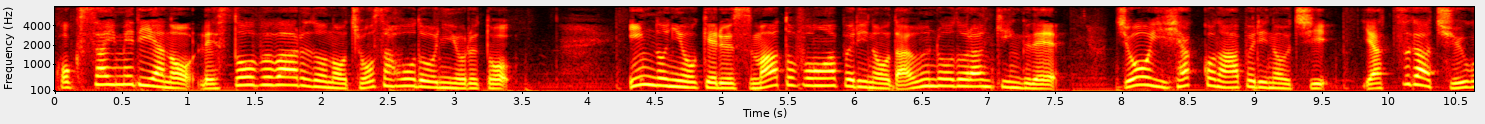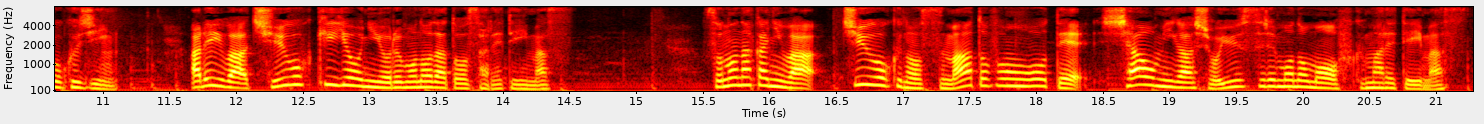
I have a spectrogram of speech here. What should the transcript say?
国際メディアのレストオブワールドの調査報道によると、インドにおけるスマートフォンアプリのダウンロードランキングで、上位100個のアプリのうち8つが中国人、あるいは中国企業によるものだとされています。その中には中国のスマートフォン大手シャオミが所有するものも含まれています。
